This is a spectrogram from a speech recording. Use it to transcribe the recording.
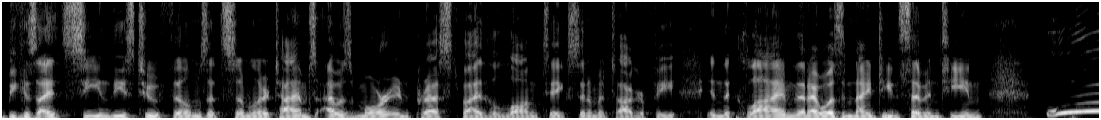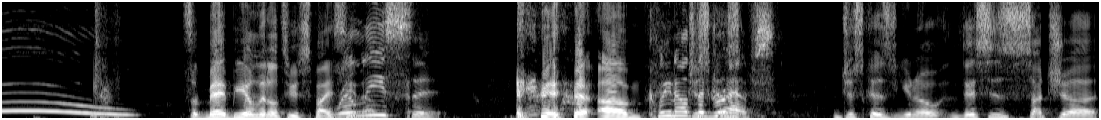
because I'd seen these two films at similar times. I was more impressed by the long take cinematography in The Climb than I was in 1917. Ooh, So maybe a little too spicy. though. release it. um, Clean out the drafts. Just because you know this is such a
